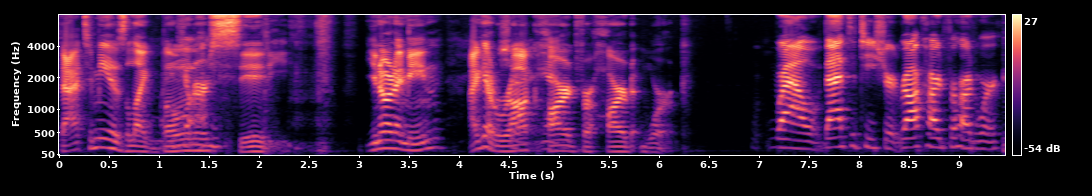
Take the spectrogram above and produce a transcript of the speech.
that to me is like Oh boner God. city. You know what I mean? I get rock yeah. hard for hard work. Wow, that's a t-shirt. Rock hard for hard work.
